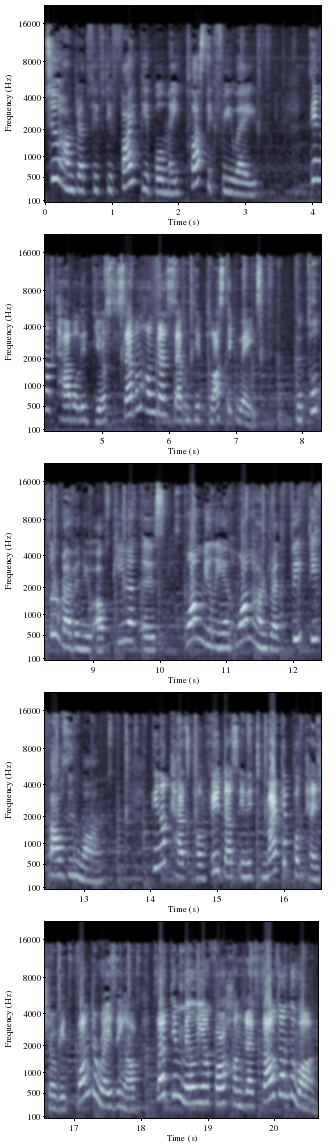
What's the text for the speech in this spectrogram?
255 people made plastic-free wave. Peanut have reduced 770 plastic waste. The total revenue of Peanut is 1,150,000 won. Peanut has confidence in its market potential with fundraising of 13,400,000 won.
